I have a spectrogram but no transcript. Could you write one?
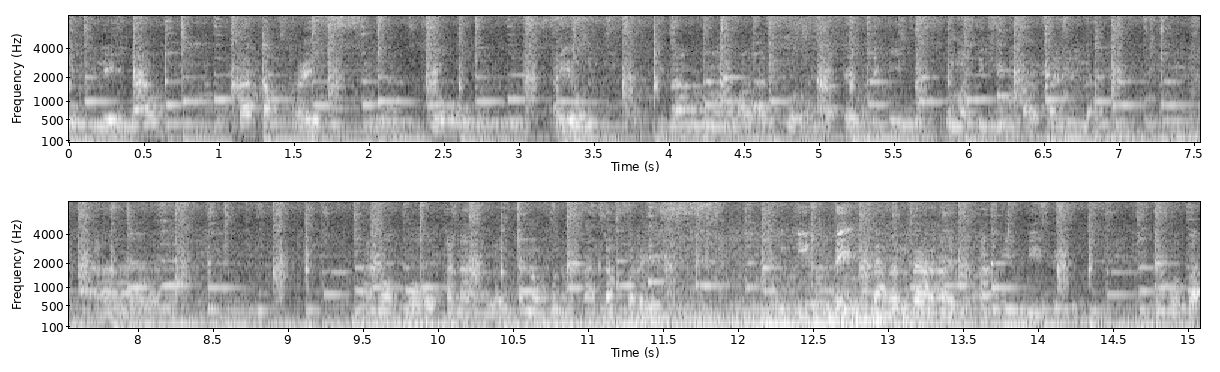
huli ng katapress. Yan. So, ayun, ilang mga mga 30 minutes, dumating yung papa nila. Ah, ano ko, kanang, ano ko ng katapress. Unti-unti, dahan-dahan, ang aming bibig. Bumaba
